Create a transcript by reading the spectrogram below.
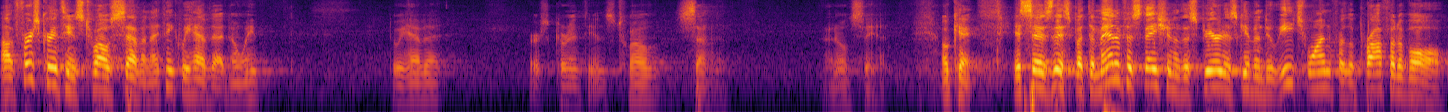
Uh, 1 Corinthians 12 7, I think we have that, don't we? Do we have that? 1 Corinthians 12 7. I don't see it. Okay, it says this But the manifestation of the Spirit is given to each one for the profit of all.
